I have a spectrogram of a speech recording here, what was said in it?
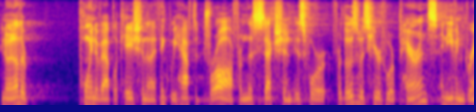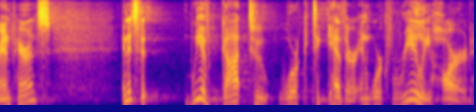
You know, another point of application that I think we have to draw from this section is for, for those of us here who are parents and even grandparents. And it's that we have got to work together and work really hard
